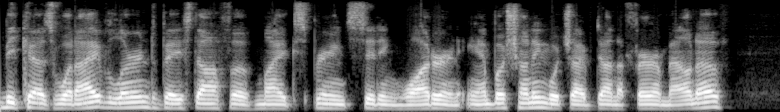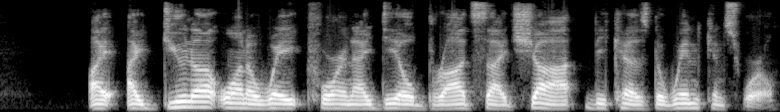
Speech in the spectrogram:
because what I've learned based off of my experience sitting water and ambush hunting, which I've done a fair amount of, I, I do not want to wait for an ideal broadside shot because the wind can swirl.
